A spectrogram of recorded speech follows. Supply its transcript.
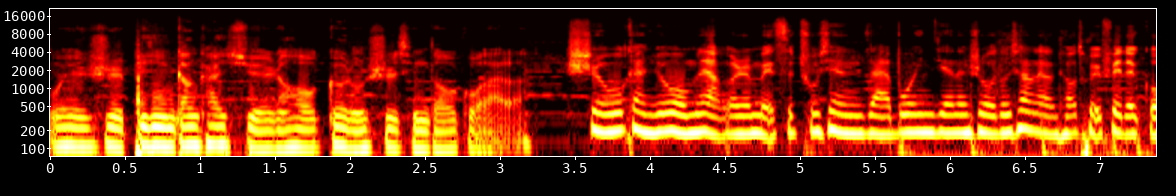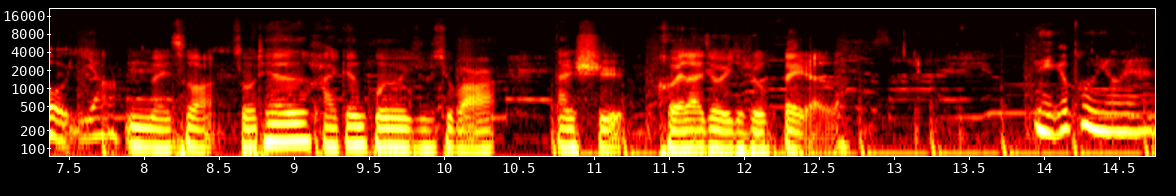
我也是，毕竟刚开学，然后各种事情都过来了。是我感觉我们两个人每次出现在播音间的时候，都像两条颓废的狗一样。嗯，没错，昨天还跟朋友一起出去玩，但是回来就已经是废人了。哪个朋友呀？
